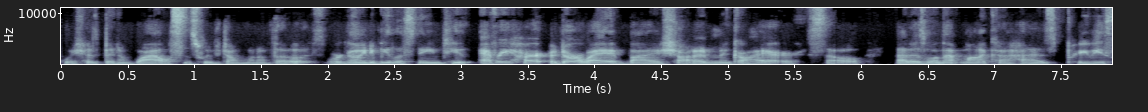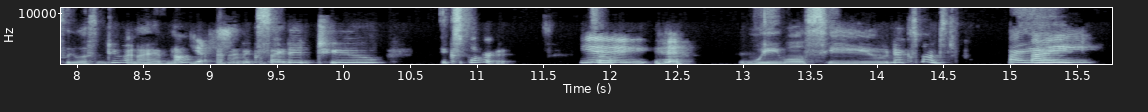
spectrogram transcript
which has been a while since we've done one of those we're going to be listening to every heart a doorway by seanan mcguire so that is one that monica has previously listened to and i have not yes. and i'm excited to explore it yay so we will see you next month. Bye. Bye.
